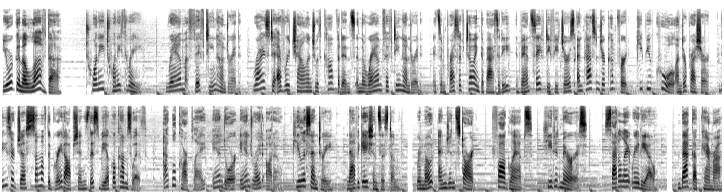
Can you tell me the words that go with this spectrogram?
You're gonna love the 2023 Ram 1500. Rise to every challenge with confidence in the Ram 1500. Its impressive towing capacity, advanced safety features, and passenger comfort keep you cool under pressure. These are just some of the great options this vehicle comes with. Apple CarPlay and or Android Auto, keyless entry, navigation system, remote engine start, fog lamps, heated mirrors, satellite radio, backup camera,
